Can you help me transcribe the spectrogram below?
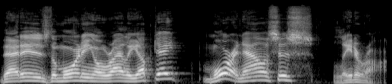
That is the Morning O'Reilly Update. More analysis later on.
